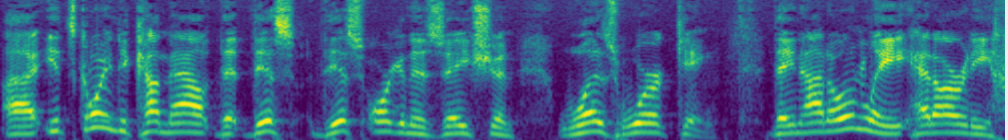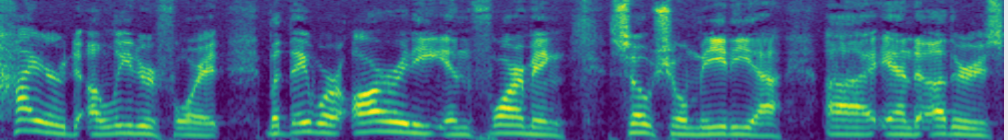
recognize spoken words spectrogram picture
Uh, it's going to come out that this this organization was working. They not only had already hired a leader for it, but they were already informing social media uh, and others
